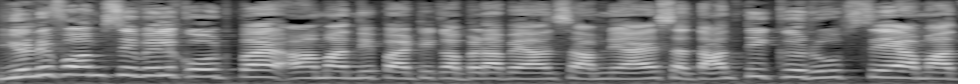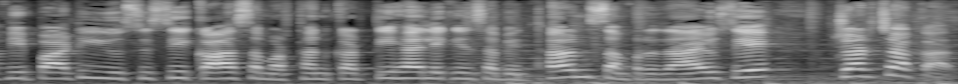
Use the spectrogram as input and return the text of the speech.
यूनिफॉर्म सिविल कोड पर आम आदमी पार्टी का बड़ा बयान सामने आया। सैद्धांतिक रूप से आम आदमी पार्टी यूसीसी का समर्थन करती है, लेकिन सभी धर्म संप्रदायों से चर्चा कर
